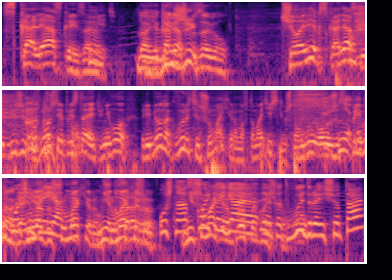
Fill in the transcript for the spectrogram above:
с коляской, заметь. Да, я коляску завел. Человек с коляской бежит. Вы можете себе представить, у него ребенок вырастет шумахером автоматически, потому что он, будет- он уже Нет, привык это Да, очень гонять. гоняться. Шумахером. Не, ну Шумахера- хорошо. Уж Не насколько Шумахером, я этот выдра еще та,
